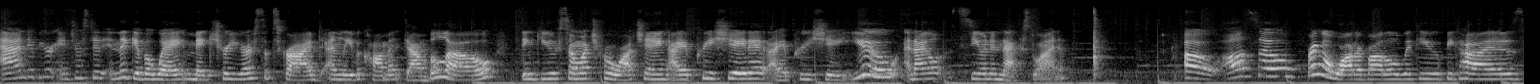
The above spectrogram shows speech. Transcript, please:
And if you're interested in the giveaway, make sure you're subscribed and leave a comment down below. Thank you so much for watching. I appreciate it. I appreciate you. And I'll see you in the next one. Oh, also bring a water bottle with you because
